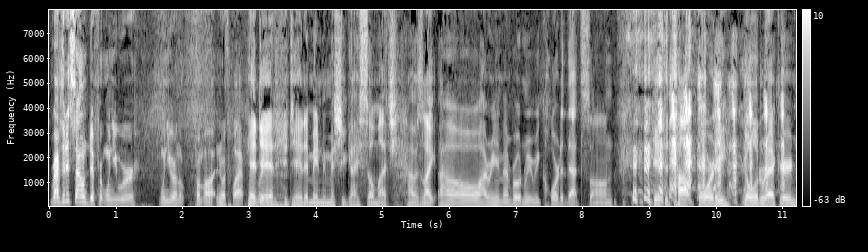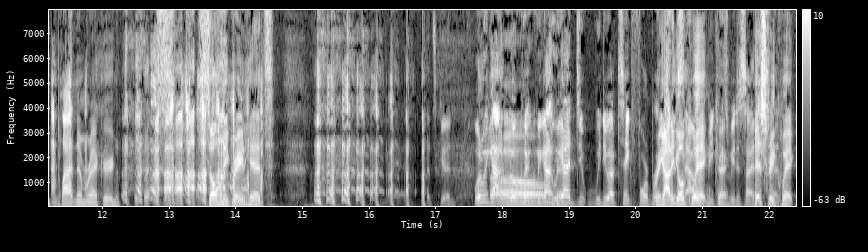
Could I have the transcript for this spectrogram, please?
Raf, did it sound different when you were when you were the, from uh, North Platte? It did. It did. It made me miss you guys so much. I was like, oh, I remember when we recorded that song, hit the top 40, gold record, platinum record. So many great hits. That's good. What do we got? Real quick, we got we got to do. We do have to take four breaks. We got to go quick because Okay. we decided history to- quick.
